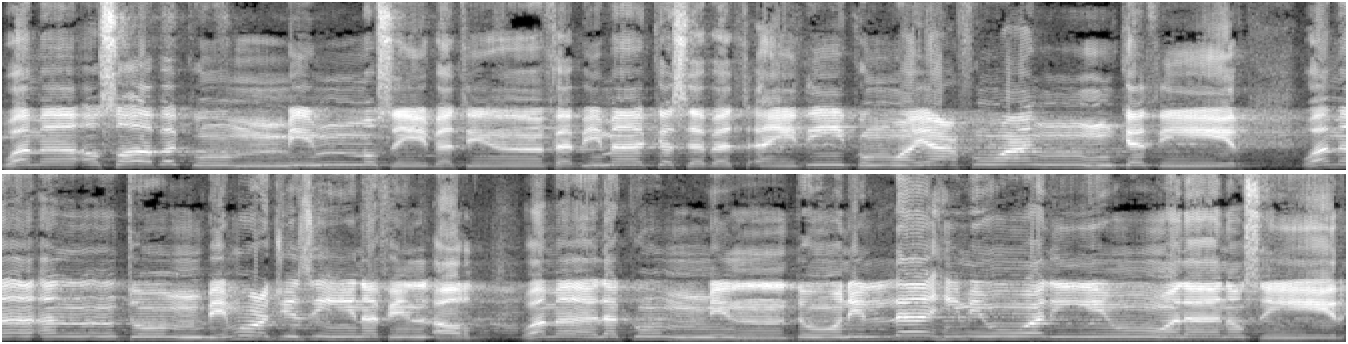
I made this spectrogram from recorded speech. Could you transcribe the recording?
وما أصابكم من مصيبة فبما كسبت أيديكم ويعفو عن كثير وما أنتم بمعجزين في الأرض وما لكم من دون الله من ولي ولا نصير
